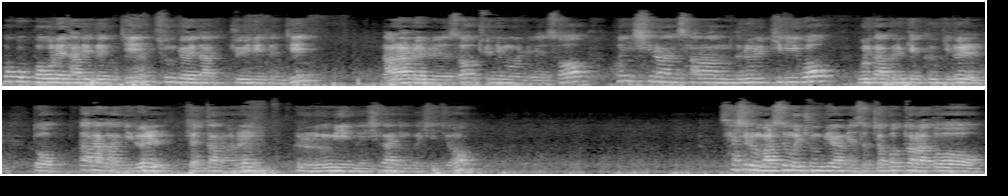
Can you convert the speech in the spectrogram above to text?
호국 보훈의 달이든지 순교의 달 주일이든지 나라를 위해서 주님을 위해서 헌신한 사람들을 기리고 우리가 그렇게 그 길을 또 따라가기를 결단하는 그런 의미 있는 시간인 것이죠. 사실은 말씀을 준비하면서 저부터라도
